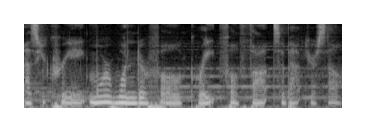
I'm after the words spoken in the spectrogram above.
as you create more wonderful, grateful thoughts about yourself.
